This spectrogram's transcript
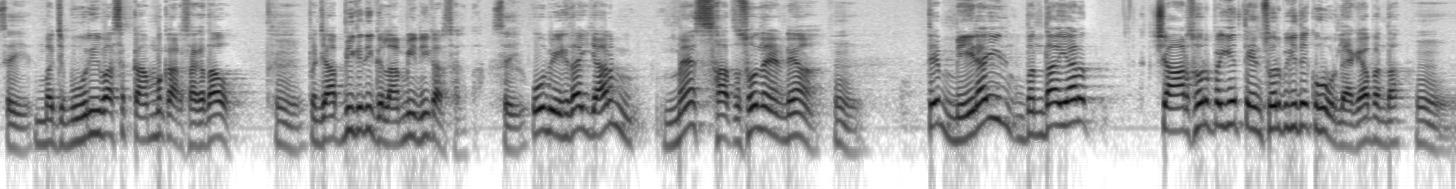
ਸਹੀ ਮਜਬੂਰੀ ਬਸ ਕੰਮ ਕਰ ਸਕਦਾ ਉਹ। ਹੂੰ। ਪੰਜਾਬੀ ਕਦੀ ਗੁਲਾਮੀ ਨਹੀਂ ਕਰ ਸਕਦਾ। ਸਹੀ। ਉਹ ਵੇਖਦਾ ਯਾਰ ਮੈਂ 700 ਲੈਣ ਡਿਆ। ਹੂੰ। ਤੇ ਮੇਰਾ ਹੀ ਬੰਦਾ ਯਾਰ 400 ਰੁਪਏ 300 ਰੁਪਏ ਤੇ ਇੱਕ ਹੋਰ ਲੈ ਗਿਆ ਬੰਦਾ। ਹੂੰ।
